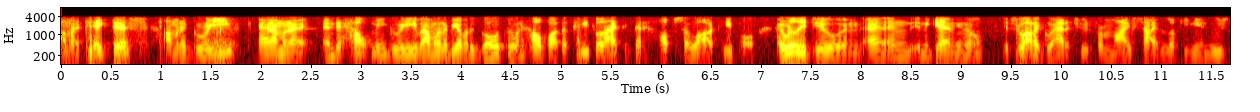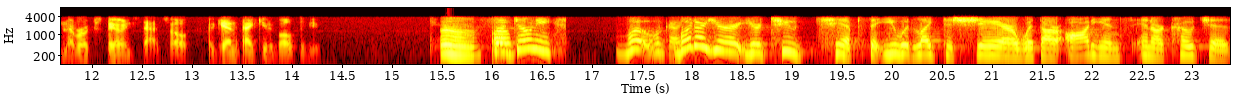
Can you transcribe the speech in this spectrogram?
I'm going to take this, I'm going to grieve, and I'm going to, and to help me grieve, I'm going to be able to go through and help other people. And I think that helps a lot of people. I really do. And and and again, you know, it's a lot of gratitude from my side looking in, who's never experienced that. So again, thank you to both of you. Mm. So, Joni, What Okay. What are your your two tips that you would like to share with our audience and our coaches?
